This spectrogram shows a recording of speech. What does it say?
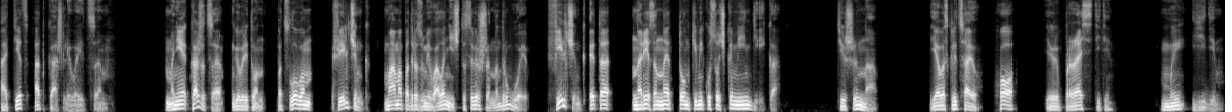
Отец откашливается. «Мне кажется, — говорит он, — под словом «фельчинг» мама подразумевала нечто совершенно другое. Фельчинг — это нарезанная тонкими кусочками индейка. Тишина. Я восклицаю «Хо!» Я говорю «Простите, мы едим».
